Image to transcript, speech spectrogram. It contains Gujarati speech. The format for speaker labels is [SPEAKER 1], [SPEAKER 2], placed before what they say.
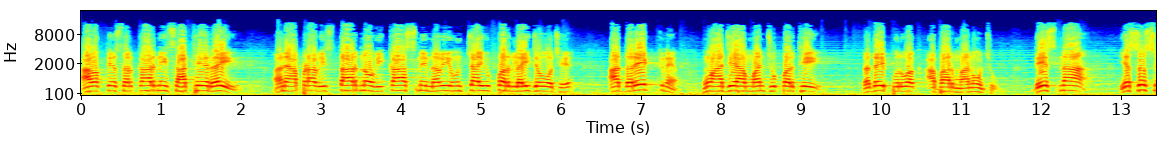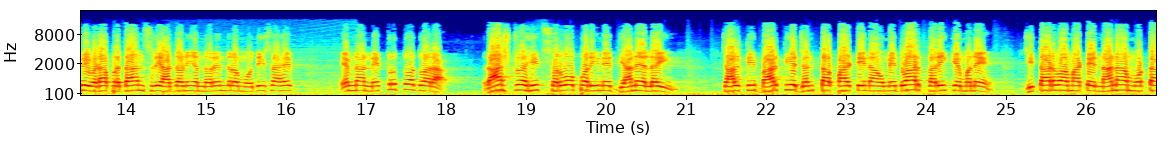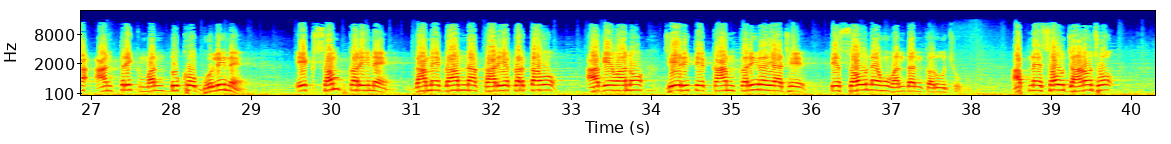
[SPEAKER 1] આ વખતે સરકારની સાથે રહી અને આપણા વિસ્તારનો વિકાસની નવી ઊંચાઈ ઉપર લઈ જવો છે. આ દરેકને હું આજે આ મંચ ઉપરથી હૃદયપૂર્વક આભાર માનું છું. દેશના યશસ્વી વડાપ્રધાન શ્રી આદરણીય નરેન્દ્ર મોદી સાહેબ એમના નેતૃત્વ દ્વારા રાષ્ટ્રહિત સર્વોપરીને ધ્યાને લઈ ચાલતી ભારતીય જનતા પાર્ટીના ઉમેદવાર તરીકે મને જીતાડવા માટે નાના મોટા આંતરિક મન દુઃખો ભૂલીને એક સંપ કરીને ગામે ગામના કાર્યકર્તાઓ, આગેવાનો જે રીતે કામ કરી રહ્યા છે, તે સૌને હું વંદન કરું છું. આપને સૌ જાણો છો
